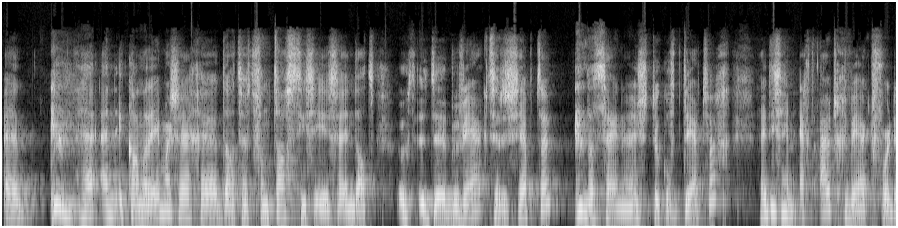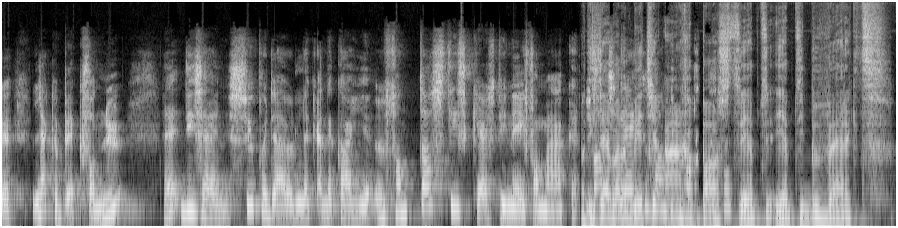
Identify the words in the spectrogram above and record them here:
En, en ik kan alleen maar zeggen dat het fantastisch is en dat de bewerkte recepten, dat zijn een stuk of dertig, die zijn echt uitgewerkt voor de lekkerbek van nu. Die zijn super duidelijk en daar kan je een fantastisch kerstdiner van maken. Maar die Wat zijn wel een beetje van, aangepast, je hebt, je hebt die bewerkt.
